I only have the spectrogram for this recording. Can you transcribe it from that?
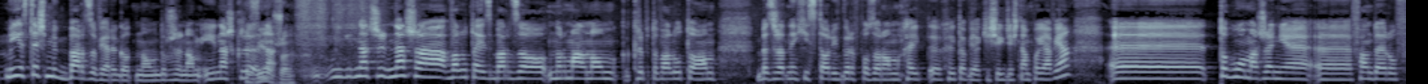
my jesteśmy bardzo wiarygodną drużyną i nasz. Wierzę. Na, znaczy, nasza waluta jest bardzo normalną kryptowalutą, bez żadnej historii, wbrew pozorom hejt, hejtowi, jaki się gdzieś tam pojawia. E, to było marzenie e, founderów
